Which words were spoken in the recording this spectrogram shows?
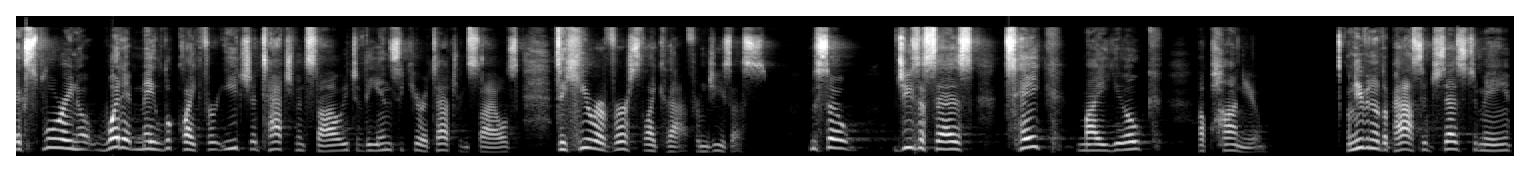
exploring what it may look like for each attachment style, each of the insecure attachment styles, to hear a verse like that from Jesus. So, Jesus says, Take my yoke upon you. And even though the passage says to me,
